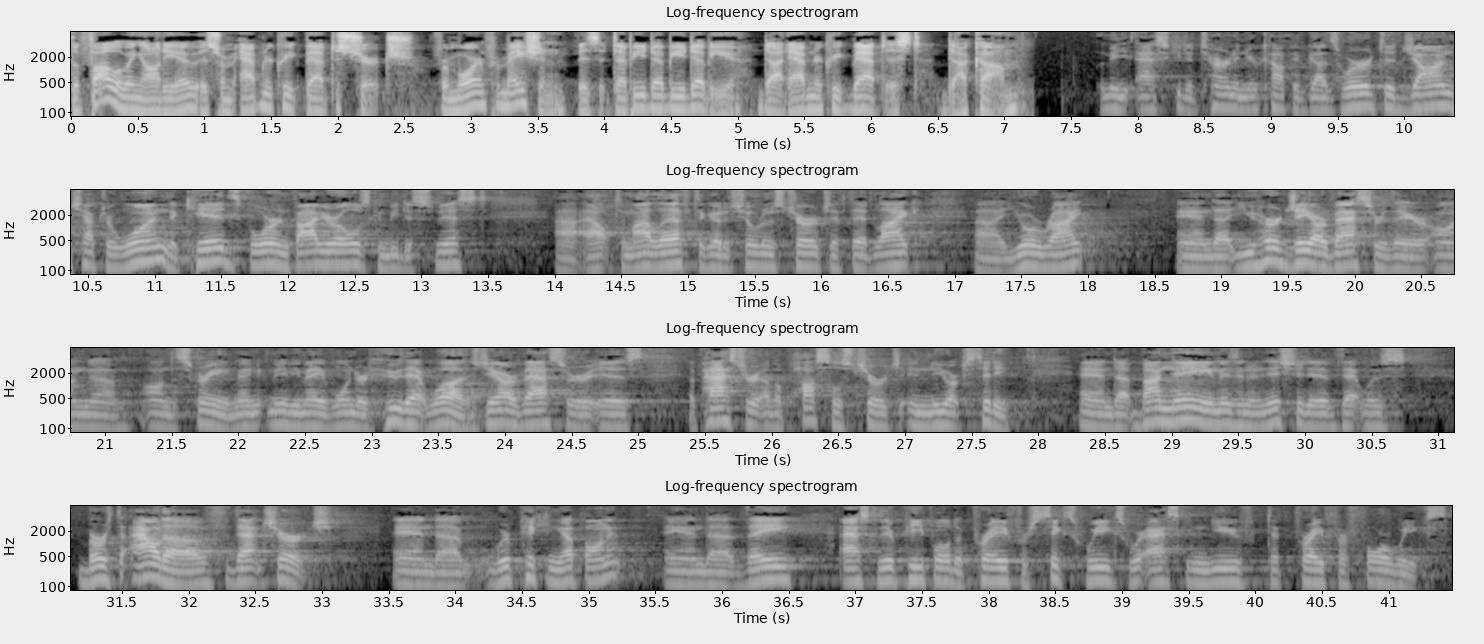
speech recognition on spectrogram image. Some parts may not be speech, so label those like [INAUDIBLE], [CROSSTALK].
The following audio is from Abner Creek Baptist Church. For more information, visit www.abnercreekbaptist.com. Let me ask you to turn in your copy of God's Word to John chapter 1. The kids, four and five year olds, can be dismissed uh, out to my left to go to Children's Church if they'd like. Uh, you're right. And uh, you heard J.R. Vassar there on, uh, on the screen. Many, many, of you may have wondered who that was. J.R. Vassar is the pastor of Apostles Church in New York City. And uh, by name is an initiative that was birthed out of that church. And uh, we're picking up on it. And uh, they ask their people to pray for six weeks. We're asking you to pray for four weeks.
